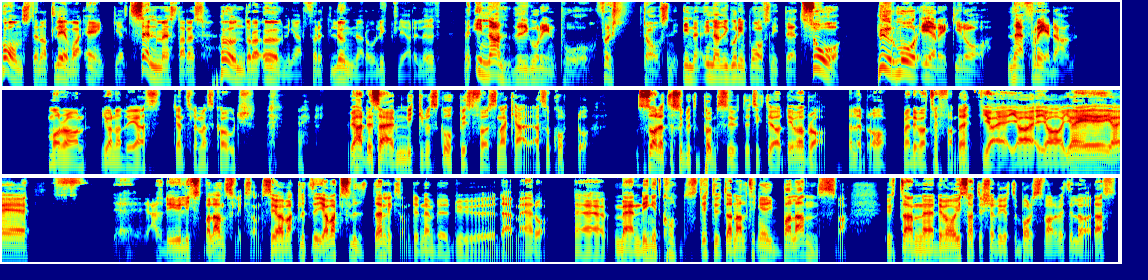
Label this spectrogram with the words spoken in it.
Konsten att leva enkelt. Zenmästarens hundra övningar för ett lugnare och lyckligare liv. Men innan vi går in på första avsnitt, innan, innan vi går in på avsnittet, så hur mår Erik idag den här fredagen? Morgon, John Andreas, Gentlemen's coach. vi hade så här mikroskopiskt försnack här, alltså kort då. Så sa du att det såg lite pumsig ut, det tyckte jag, det var bra. Eller bra, men det var träffande. För jag är, jag, jag, jag är, jag är Eh, alltså det är ju livsbalans liksom. Så jag har varit lite, jag har varit sliten liksom. Det nämnde du där med då. Eh, men det är inget konstigt utan allting är i balans va. Utan eh, det var ju så att jag körde Göteborgsvarvet i lördags.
